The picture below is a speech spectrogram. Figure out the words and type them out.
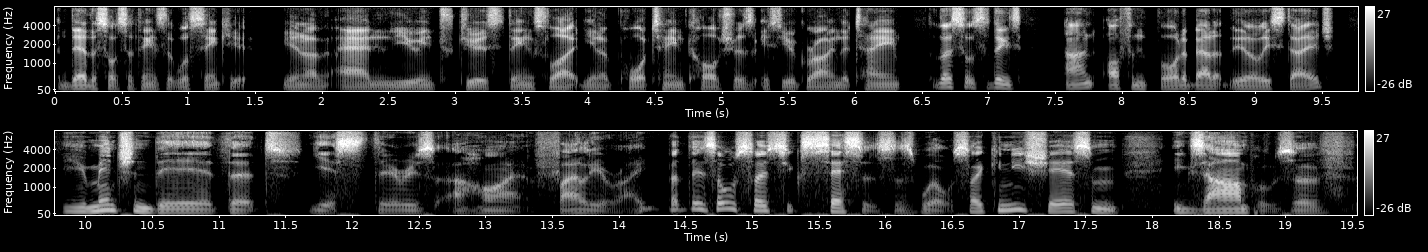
they're the sorts of things that will sink you, you know, and you introduce things like, you know, poor team cultures as you're growing the team. Those sorts of things aren't often thought about at the early stage. You mentioned there that, yes, there is a high failure rate, but there's also successes as well. So, can you share some examples of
